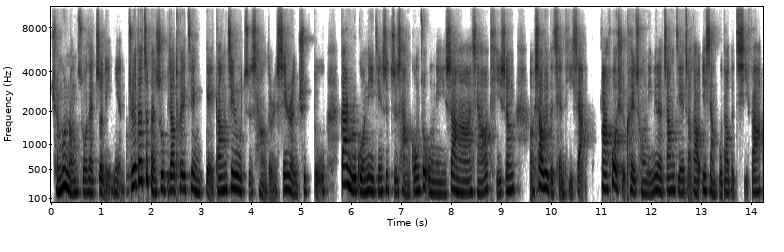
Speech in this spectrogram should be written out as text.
全部浓缩在这里面。觉得这本书比较推荐给刚进入职场的人新人去读，但如果你已经是职场工作五年以上啊，想要提升呃效率的前提下，那或许可以从里面的章节找到意想不到的启发。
